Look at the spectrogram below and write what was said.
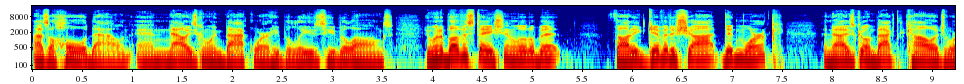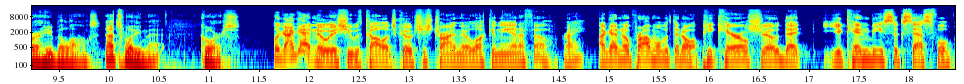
as a whole down, and now he's going back where he believes he belongs. He went above his station a little bit, thought he'd give it a shot, didn't work, and now he's going back to college where he belongs. That's what he meant, of course. Look, I got no issue with college coaches trying their luck in the NFL, right? I got no problem with it at all. Pete Carroll showed that you can be successful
